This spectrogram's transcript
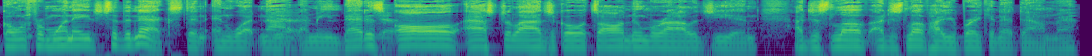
going from one age to the next, and and whatnot. Yes. I mean, that is yes. all astrological. It's all numerology, and I just love, I just love how you're breaking that down, man.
